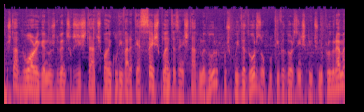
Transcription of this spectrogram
No estado do Oregon, os doentes registados podem cultivar até 6 plantas em estado maduro. Os cuidadores ou cultivadores inscritos no programa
